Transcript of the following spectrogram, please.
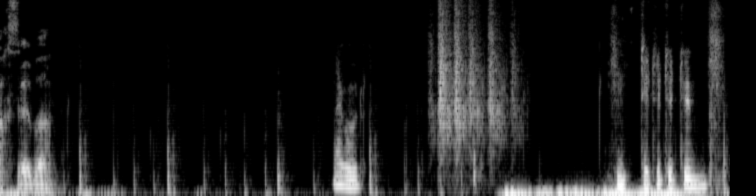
Mach selber. Na gut.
